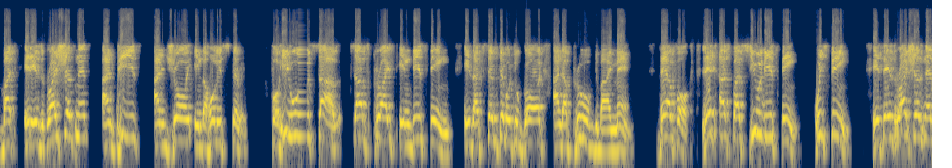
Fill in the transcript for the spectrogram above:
but it is righteousness and peace and joy in the Holy Spirit. For he who serves, serves Christ in these things is acceptable to God and approved by men. Therefore, let us pursue these things. Which things? It says righteousness,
